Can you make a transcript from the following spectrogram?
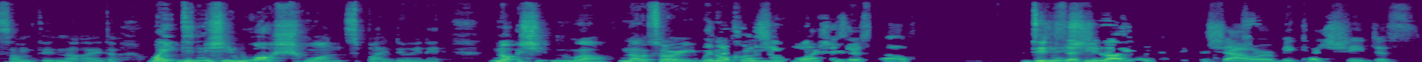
something that I don't. Wait, didn't she wash once by doing it? Not she. Well, no, sorry, we're not that's calling she washes washing. herself. Didn't says she she's like? going take a shower because she just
